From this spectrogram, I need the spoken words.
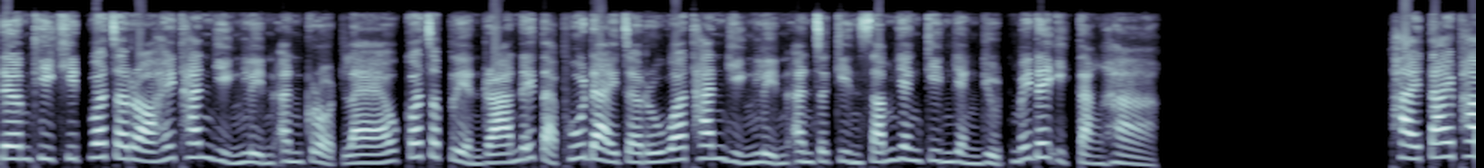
เดิมทีคิดว่าจะรอให้ท่านหญิงหลินอันโกรธแล้วก็จะเปลี่ยนร้านได้แต่ผู้ใดจะรู้ว่าท่านหญิงหลินอันจะกินซ้ำยังกินอย่างหยุดไม่ได้อีกต่างหากภายใต้ผ้า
